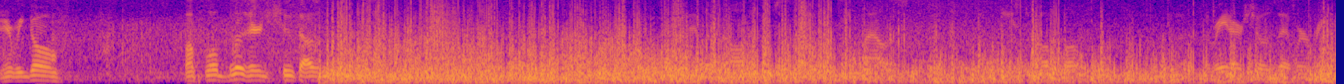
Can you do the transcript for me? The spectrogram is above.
Here we go. Buffalo Blizzard 2015. I live in Alden, which is about 15 miles east of Buffalo. The radar shows that we're raining.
